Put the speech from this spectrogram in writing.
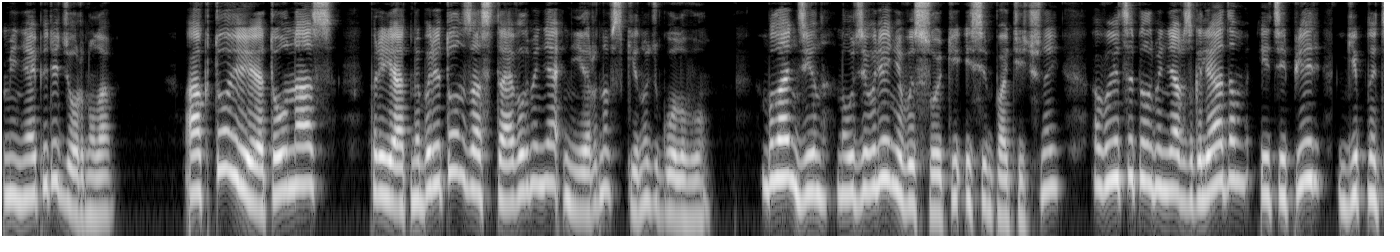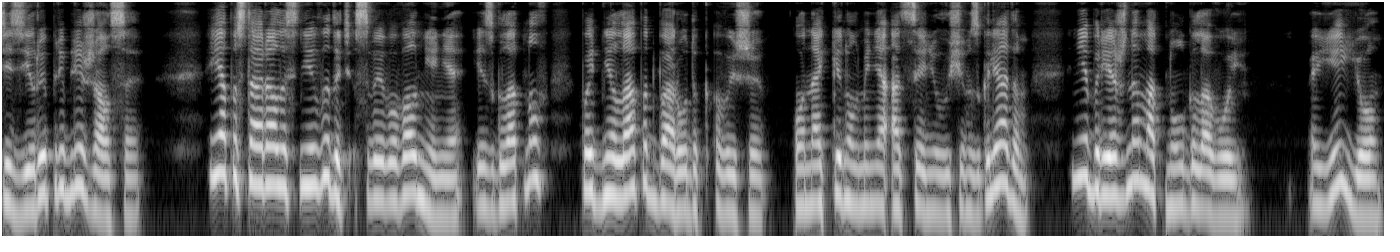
Меня передернуло. «А кто и это у нас?» Приятный баритон заставил меня нервно вскинуть голову. Блондин, на удивление высокий и симпатичный, выцепил меня взглядом и теперь, гипнотизируя, приближался. Я постаралась не выдать своего волнения и, сглотнув, подняла подбородок выше. Он окинул меня оценивающим взглядом, небрежно мотнул головой. Ее.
